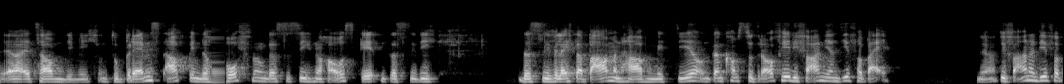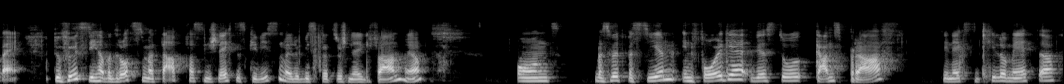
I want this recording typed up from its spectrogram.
ja, jetzt haben die mich. Und du bremst ab in der Hoffnung, dass es sich noch ausgeht und dass sie dich, dass sie vielleicht Erbarmen haben mit dir und dann kommst du drauf, hey, die fahren ja an dir vorbei. Ja, die fahren an dir vorbei. Du fühlst dich aber trotzdem ertappt, hast ein schlechtes Gewissen, weil du bist gerade zu schnell gefahren, ja. Und was wird passieren? In Folge wirst du ganz brav die nächsten Kilometer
